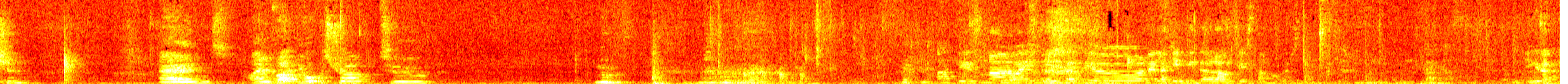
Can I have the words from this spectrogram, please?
Improvisation, and I invite the orchestra to move. Thank you. Ah, es una improvisación en la que invita a la orquesta a moverse. Y gracias.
